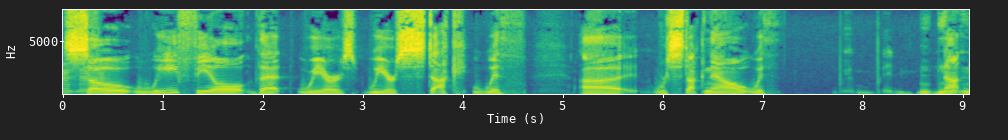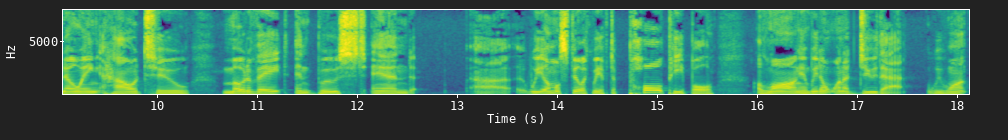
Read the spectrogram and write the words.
So we feel that we are, we are stuck with, uh, we're stuck now with not knowing how to motivate and boost and uh, we almost feel like we have to pull people along and we don't want to do that. We want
